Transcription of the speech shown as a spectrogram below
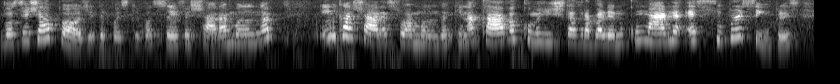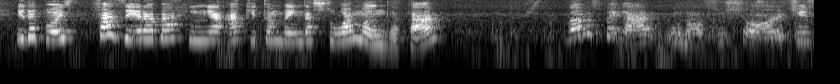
Você já pode, depois que você fechar a manga, encaixar a sua manga aqui na cava, como a gente tá trabalhando com malha, é super simples. E depois fazer a barrinha aqui também da sua manga, tá? Vamos pegar o nosso shorts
